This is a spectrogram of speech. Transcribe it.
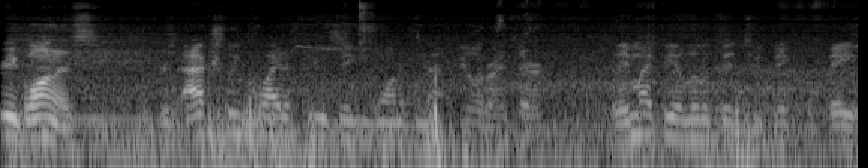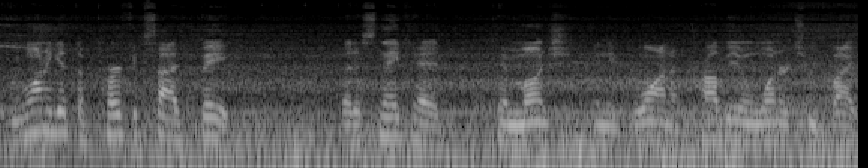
iguanas. There's actually quite a few big iguanas in that field right there. They might be a little bit too big for bait. We want to get the perfect size bait that a snakehead can munch an iguana, probably in one or two bites.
